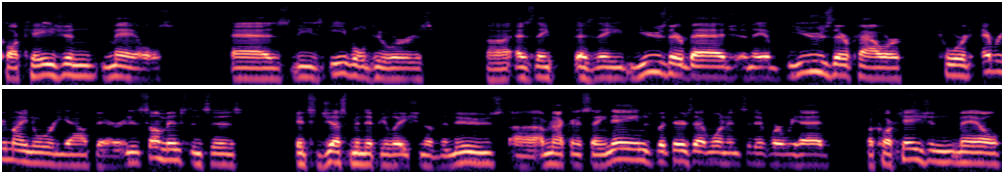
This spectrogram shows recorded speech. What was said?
Caucasian males as these evildoers uh, as they as they use their badge and they abuse their power toward every minority out there. And in some instances, it's just manipulation of the news. Uh, I'm not going to say names, but there's that one incident where we had a Caucasian male,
